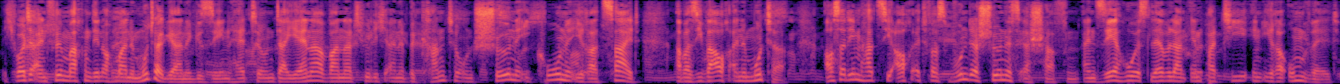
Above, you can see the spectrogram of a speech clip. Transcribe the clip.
Ich wollte einen Film machen, den auch meine Mutter gerne gesehen hätte. Und Diana war natürlich eine bekannte und schöne Ikone ihrer Zeit. Aber sie war auch eine Mutter. Außerdem hat sie auch etwas Wunderschönes erschaffen. Ein sehr hohes Level an Empathie in ihrer Umwelt.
